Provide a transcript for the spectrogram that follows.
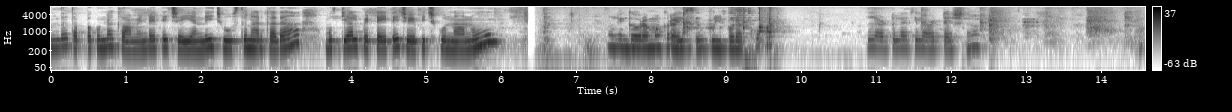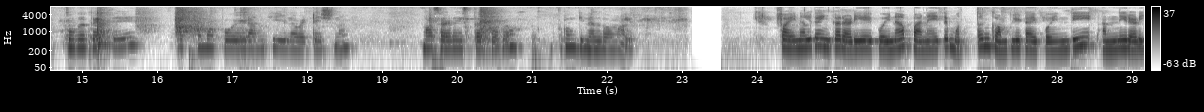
ఉందో తప్పకుండా కామెంట్ అయితే చేయండి. చూస్తున్నారు కదా ముత్యాలు పెట్టి అయితే చేపించుకున్నాను. గౌరమ్మకు రైస్ పులిహోరకు. లడ్డూలు అయితే ఇలా పెట్టేసిన. పొగకైతే బతుకమ్మ పోయడానికి ఇలా పెట్టేసిన. మా సైడ్ వేస్తారు పొగ. ఇప్పుడు గిన్నెలు తోమాలి. ఫైనల్గా ఇంకా రెడీ అయిపోయిన పని అయితే మొత్తం కంప్లీట్ అయిపోయింది. అన్నీ రెడీ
